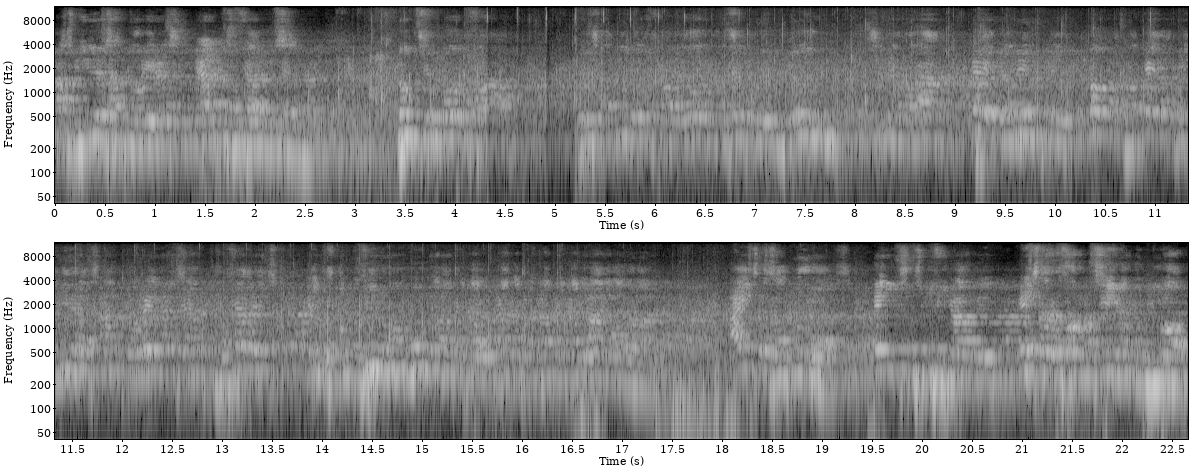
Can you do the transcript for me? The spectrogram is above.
as medidas anteriores e antisociales de sempre. Non chegou pode falar dos capítulos trabalhadores do século XXI, sin abordar previamente todas aquellas medidas antirreglas e antisociales que nos conducieron a un mundo de da precariedad laboral. A estas alturas é injustificable que esta reforma siga en vigor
